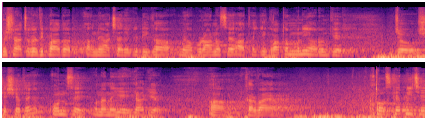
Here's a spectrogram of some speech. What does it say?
विश्वनाथ चक्रतिपाद और अन्य आचार्य की टीका में पुराणों से आता है कि गौतम मुनि और उनके जो शिष्य थे, उनसे उन्होंने ये यज्ञ करवाया। तो उसके पीछे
